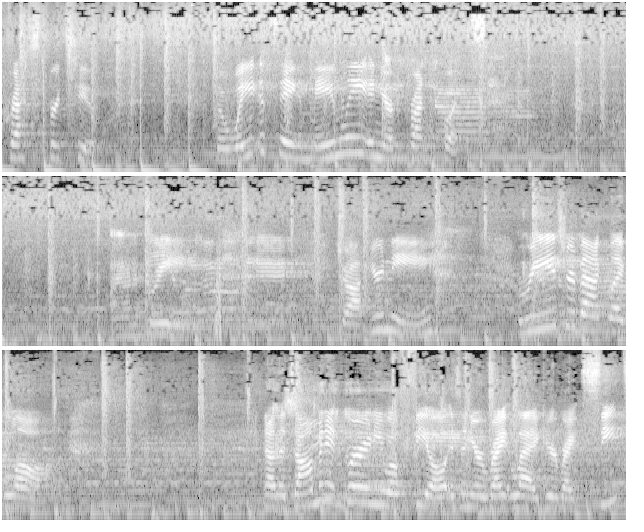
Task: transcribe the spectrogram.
press for two. The weight is staying mainly in your front foot. Breathe. Drop your knee. Reach your back leg long. Now the dominant burn you will feel is in your right leg, your right seat,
